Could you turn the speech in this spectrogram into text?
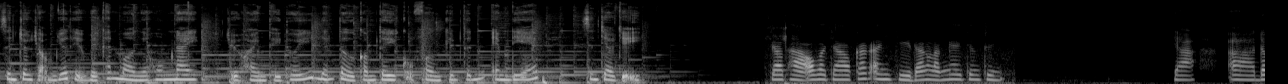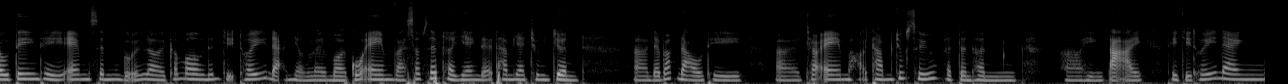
Xin trân trọng giới thiệu vị khách mời ngày hôm nay, chị Hoàng Thị Thúy đến từ công ty cổ phần Kim Tính MDF. Xin chào chị. Chào Thảo và chào các anh chị đang lắng nghe chương trình. Dạ, À, đầu tiên thì em xin gửi lời cảm ơn đến chị Thúy đã nhận lời mời của em và sắp xếp thời gian để tham gia chương trình. À, để bắt đầu thì à, cho em hỏi thăm chút xíu về tình hình à, hiện tại thì chị Thúy đang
